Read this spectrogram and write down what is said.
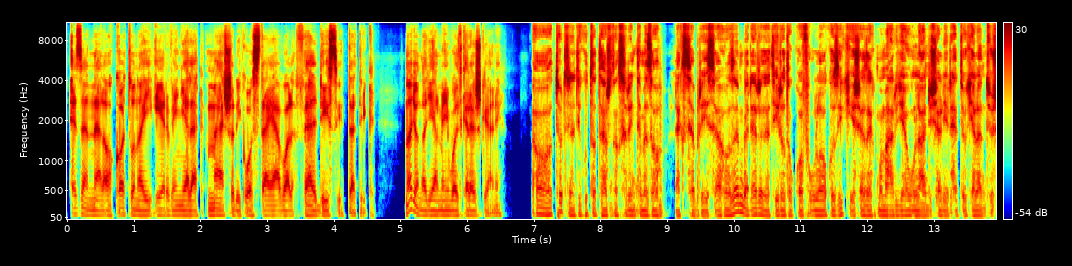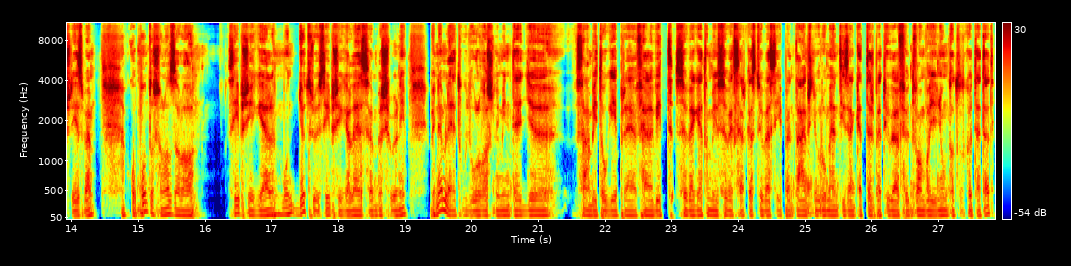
ezennel a katonai érvényelek második osztályával feldíszítetik. Nagyon nagy élmény volt keresgélni. A történeti kutatásnak szerintem ez a legszebb része. Ha az ember eredeti iratokkal foglalkozik, és ezek ma már ugye online is elérhetők jelentős részben, akkor pontosan azzal a szépséggel, gyötrő szépséggel lehet szembesülni, hogy nem lehet úgy olvasni, mint egy számítógépre felvitt szöveget, ami a szövegszerkesztővel szépen Times New Roman 12-es betűvel fönt van, vagy egy nyomtatott kötetet,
